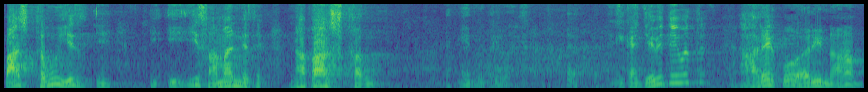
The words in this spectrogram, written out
પાસ થવું એ એ- સામાન્ય છે. નાપાસ થવું. એ મોટી વાત છે. એ કાંઈ જેવી તેવી વાત છે? હારે કો હરી નામ.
